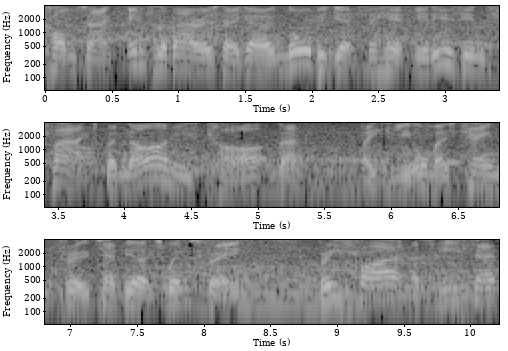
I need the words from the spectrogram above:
contact into the barriers they go. Norby gets a hit. It is, in fact, Bennani's car that basically almost came through Thed Björk's windscreen. Brief fire, as he said.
